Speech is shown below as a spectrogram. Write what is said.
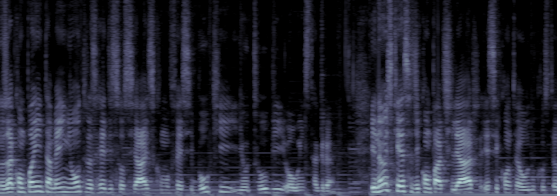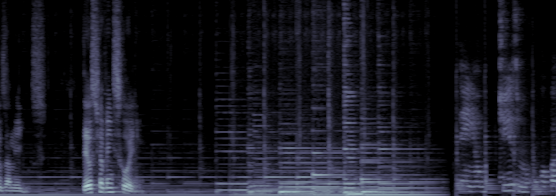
Nos acompanhe também em outras redes sociais como Facebook, YouTube ou Instagram. E não esqueça de compartilhar esse conteúdo com os teus amigos. Deus te abençoe.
